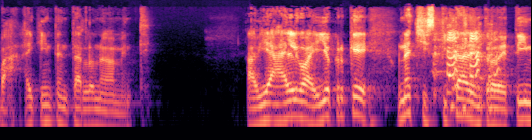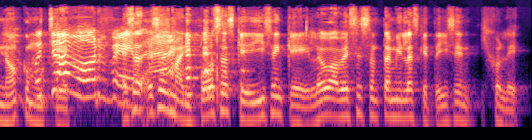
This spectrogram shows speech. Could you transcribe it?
va, hay que intentarlo nuevamente? Había algo ahí, yo creo que una chispita dentro de ti, ¿no? Como Mucho amor, Fer. Esas, mariposas que dicen que luego a veces son también las que te dicen, híjole,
